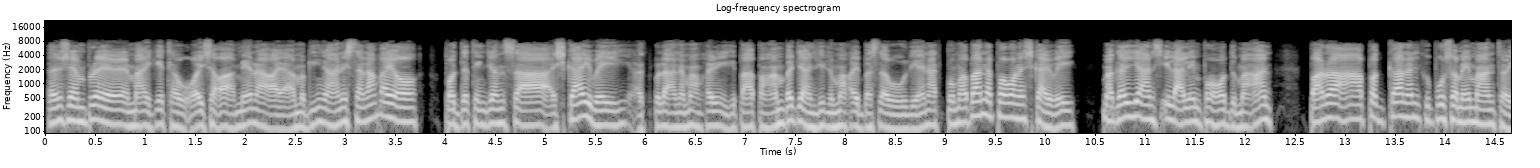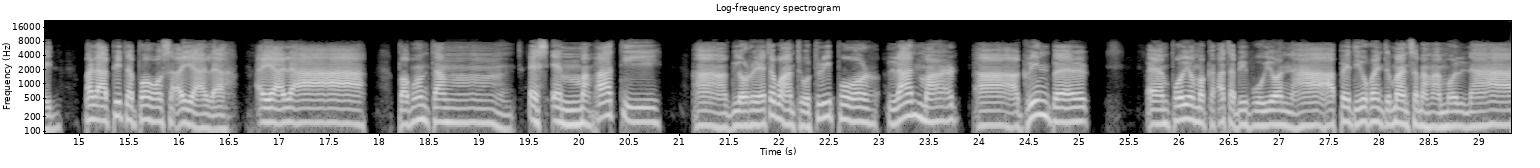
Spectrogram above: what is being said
At siyempre, makikita ko kayo sa camera kaya maging honest na lang kayo pagdating dyan sa Skyway at wala naman kayo ipapangamba dyan, hindi naman kayo basta ulian at bumaba na po ako ng Skyway, Magallanes, ilalim po ako dumaan para uh, pagkanan ko po sa may Mantrade, malapit na po ako sa Ayala. Ayala, papuntang SM Makati, uh, Glorieta 1, 2, 3, 4, Landmark, uh, Greenbelt. Ayan po yung magkakatabi po yun. Uh, pwede ko kayong duman sa mga mall na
